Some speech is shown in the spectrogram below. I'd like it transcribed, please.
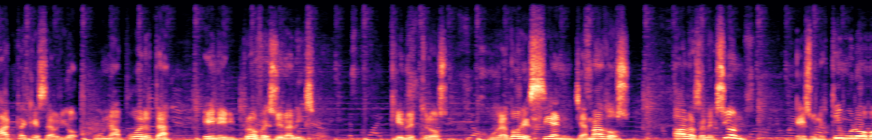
hasta que se abrió una puerta en el profesionalismo. Que nuestros jugadores sean llamados a la selección es un estímulo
